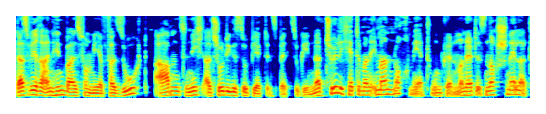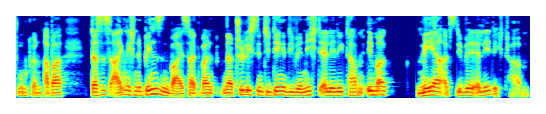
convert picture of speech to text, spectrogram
Das wäre ein Hinweis von mir. Versucht abends nicht als schuldiges Subjekt ins Bett zu gehen. Natürlich hätte man immer noch mehr tun können. Man hätte es noch schneller tun können. Aber das ist eigentlich eine Binsenweisheit, weil natürlich sind die Dinge, die wir nicht erledigt haben, immer mehr, als die wir erledigt haben.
